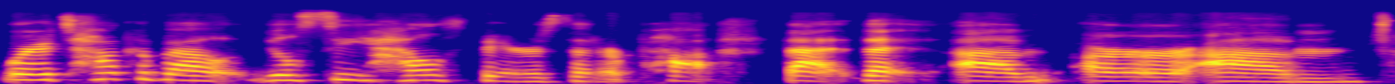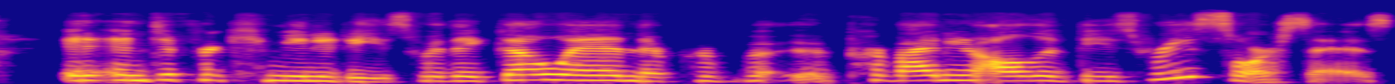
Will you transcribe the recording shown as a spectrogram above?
where I talk about you'll see health fairs that are pop that that um, are um, in, in, different communities where they go in, they're pro- providing all of these resources,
